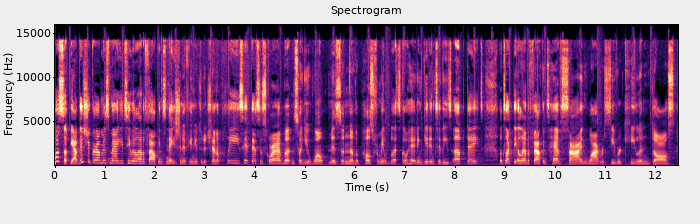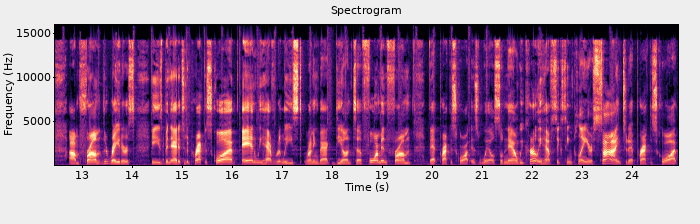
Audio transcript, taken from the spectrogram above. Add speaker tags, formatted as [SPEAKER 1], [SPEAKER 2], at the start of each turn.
[SPEAKER 1] What's up, y'all? This is your girl, Miss Maggie T with Atlanta Falcons Nation. If you're new to the channel, please hit that subscribe button so you won't miss another post from me. But let's go ahead and get into these updates. Looks like the Atlanta Falcons have signed wide receiver Keelan Doss um, from the Raiders. He's been added to the practice squad, and we have released running back D'Onta Foreman from that practice squad as well. So now we currently have 16 players signed to that practice squad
